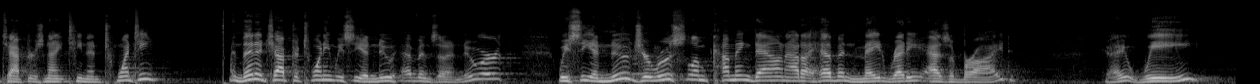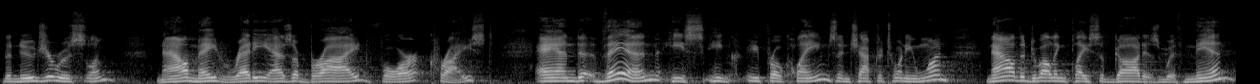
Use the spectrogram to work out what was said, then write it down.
chapters 19 and 20. And then in chapter 20, we see a new heavens and a new earth. We see a new Jerusalem coming down out of heaven, made ready as a bride. Okay, we, the new Jerusalem, now made ready as a bride for Christ. And then he, he, he proclaims in chapter 21 now the dwelling place of God is with men.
